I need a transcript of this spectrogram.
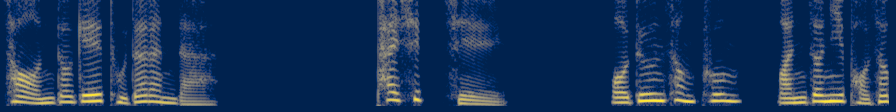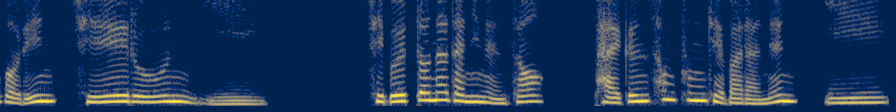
저 언덕에 도달한다. 87. 어두운 성품, 완전히 벗어버린 지혜로운 이. 집을 떠나다니면서 밝은 성품 개발하는 이.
